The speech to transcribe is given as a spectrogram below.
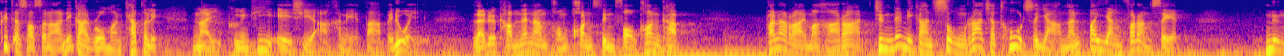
คริสตศาสนานิกายโรมันแคทอลิก ในพื้นที่เอเชียอาคเนย์ตามไปด้วย และด้วยคำแนะนำของคอนสแตนฟอลคอนครับ พระนารายณ์มหาราชจึงได้มีการส่งราชทูตสยามนั้นไปยังฝรั่งเศส หนึ่ง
